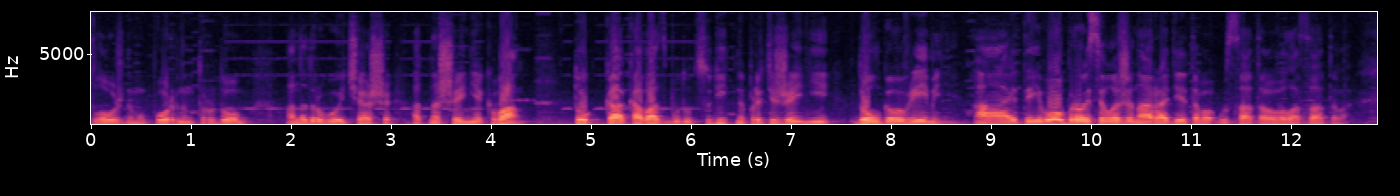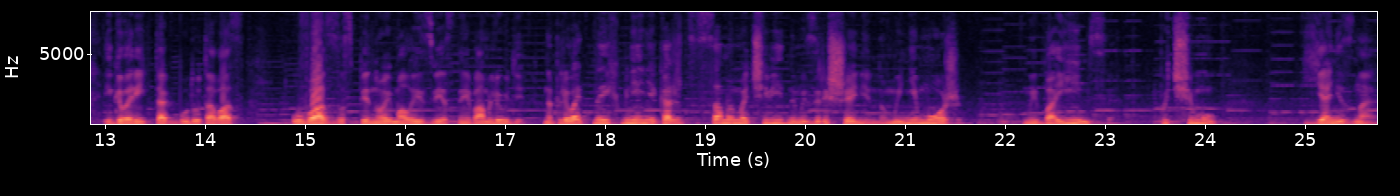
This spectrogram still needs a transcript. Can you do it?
сложным, упорным трудом, а на другой чаше отношение к вам. то, как о вас будут судить на протяжении долгого времени. А, это его бросила жена ради этого усатого волосатого. И говорить так будут о вас у вас за спиной малоизвестные вам люди. Наплевать на их мнение кажется самым очевидным из решений, но мы не можем. Мы боимся. Почему? Я не знаю,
